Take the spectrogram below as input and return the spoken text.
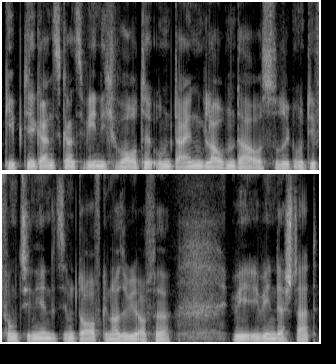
gebe dir ganz, ganz wenig Worte, um deinen Glauben da auszudrücken und die funktionieren jetzt im Dorf genauso wie, auf der, wie, wie in der Stadt.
